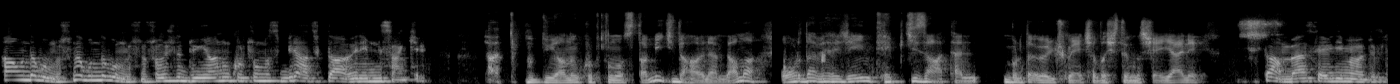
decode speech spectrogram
Ha onda bulmuşsun, ha bunda bulmuşsun. Sonuçta dünyanın kurtulması birazcık daha önemli sanki. ya, bu dünyanın kurtulması tabii ki daha önemli ama orada vereceğin tepki zaten burada ölçmeye çalıştığımız şey. Yani Tamam ben sevdiğimi öldürdüm.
